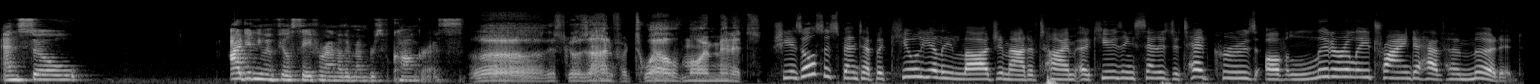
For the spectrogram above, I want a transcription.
And so I didn't even feel safe around other members of Congress. Ugh, this goes on for 12 more minutes. She has also spent a peculiarly large amount of time accusing Senator Ted Cruz of literally trying to have her murdered.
